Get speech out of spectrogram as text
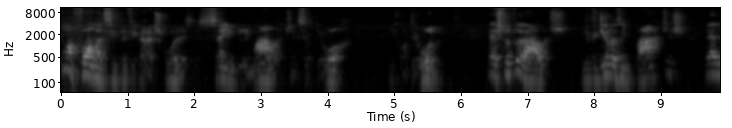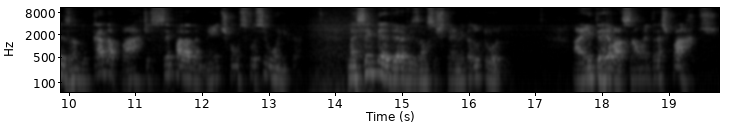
Uma forma de simplificar as coisas, sem limá-las em seu teor, conteúdo é estruturá-las, dividi-las em partes, realizando cada parte separadamente como se fosse única, mas sem perder a visão sistêmica do todo, a interrelação entre as partes.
